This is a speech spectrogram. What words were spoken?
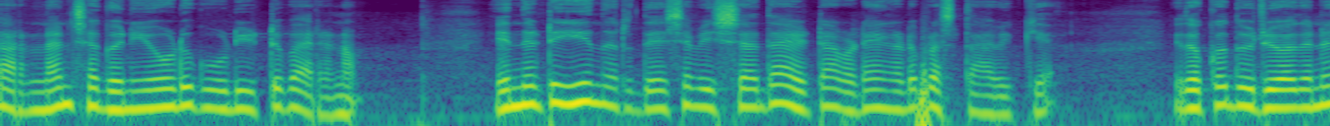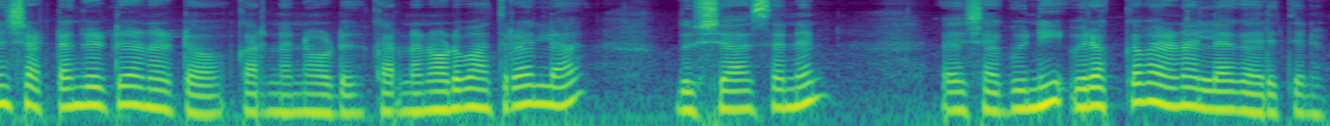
കർണൻ ശകുനിയോട് കൂടിയിട്ട് വരണം. എന്നിട്ട് ഈ നിർദ്ദേശം വിശദമായിട്ട് അവിടെ അങ്ങോട്ട് പ്രസ്താവിക്കുക ഇതൊക്കെ ദുര്യോധനൻ ശട്ടം കെട്ടുകയാണ് കേട്ടോ കർണനോട്. കർണനോട് മാത്രമല്ല ദുശാസനൻ ശകുനി ഇവരൊക്കെ വേണം എല്ലാ കാര്യത്തിനും.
